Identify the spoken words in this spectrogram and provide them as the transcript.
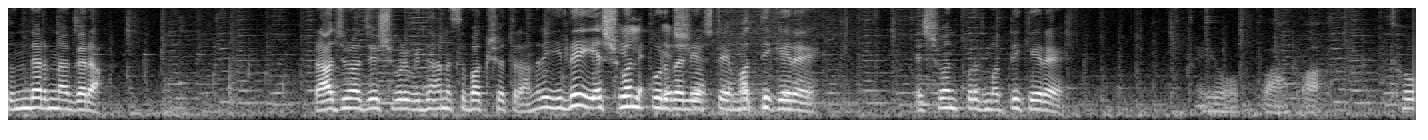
ಸುಂದರ್ ನಗರ. ರಾಜರಾಜೇಶ್ವರಿ ವಿಧಾನಸಭಾ ಕ್ಷೇತ್ರ ಅಂದ್ರೆ ಇದೇ ಯಶವಂತಪುರದಲ್ಲಿ ಅಷ್ಟೇ ಮತ್ತಿಕೆರೆ. ಯಶವಂತಪುರದ ಮತ್ತಿಕೆರೆ. ಅಯ್ಯೋ ಪಾಪ. ಥೋ.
